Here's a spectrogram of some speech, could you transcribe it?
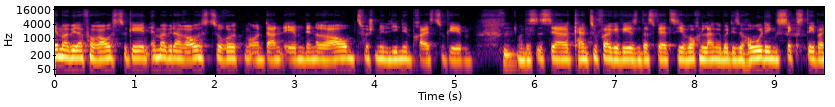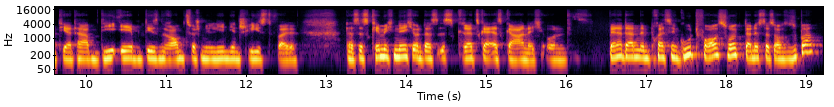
immer wieder vorauszugehen, immer wieder rauszurücken und dann eben den Raum zwischen den Linien preiszugeben. Hm. Und es ist ja kein Zufall gewesen, dass wir jetzt hier wochenlang über diese Holding Six debattiert haben, die eben diesen Raum zwischen den Linien schließt, weil das ist Kimmich nicht und das ist Gretzka erst gar nicht. Und wenn er dann im Pressing gut vorausrückt, dann ist das auch super.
